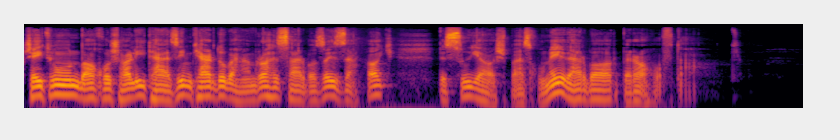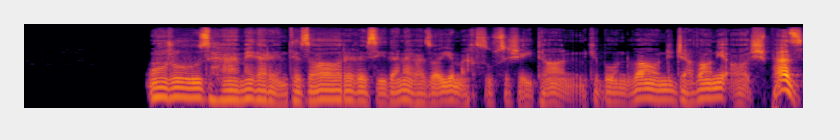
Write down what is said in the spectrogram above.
شیطون با خوشحالی تعظیم کرد و به همراه سربازای زحاک به سوی آشپزخونه دربار به راه افتاد. اون روز همه در انتظار رسیدن غذای مخصوص شیطان که به عنوان جوانی آشپز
